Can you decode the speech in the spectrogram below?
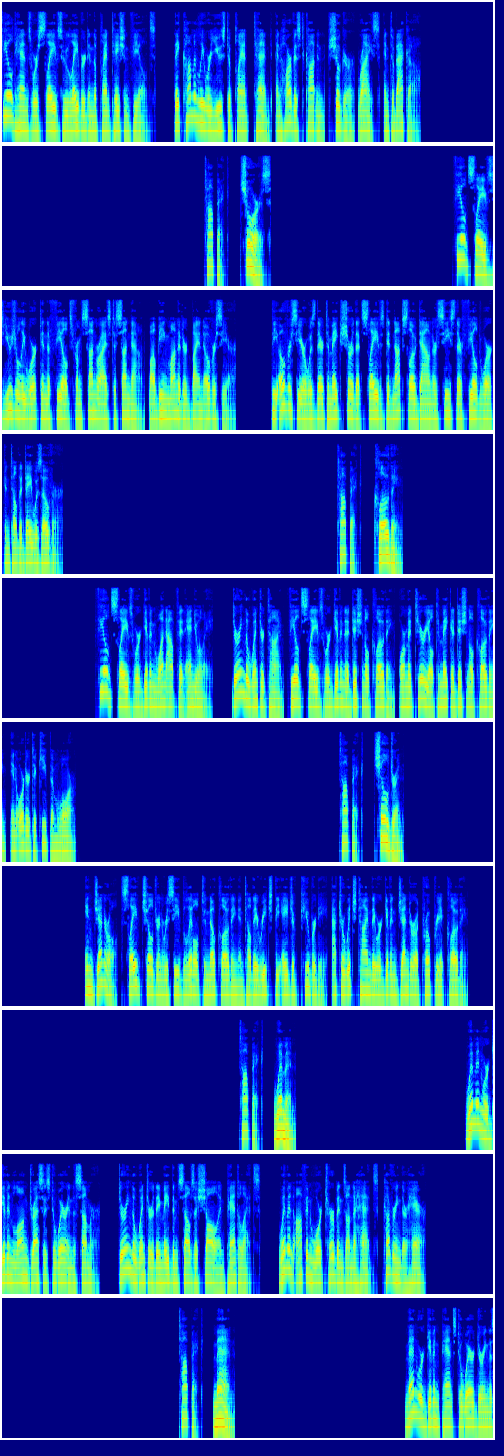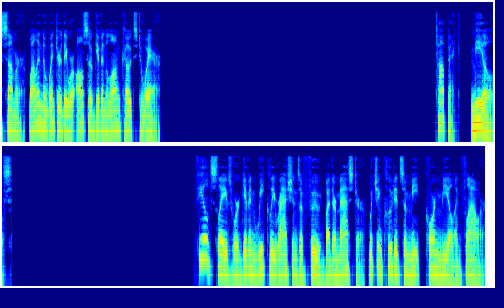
Field hands were slaves who labored in the plantation fields. They commonly were used to plant, tend, and harvest cotton, sugar, rice, and tobacco. Chores Field slaves usually worked in the fields from sunrise to sundown, while being monitored by an overseer. The overseer was there to make sure that slaves did not slow down or cease their field work until the day was over. Clothing Field slaves were given one outfit annually. During the winter time, field slaves were given additional clothing, or material to make additional clothing, in order to keep them warm. Children In general, slave children received little to no clothing until they reached the age of puberty, after which time they were given gender-appropriate clothing. Women Women were given long dresses to wear in the summer. During the winter they made themselves a shawl and pantalettes. Women often wore turbans on the heads, covering their hair. Men Men were given pants to wear during the summer, while in the winter they were also given long coats to wear. Meals Field slaves were given weekly rations of food by their master, which included some meat, corn meal and flour.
